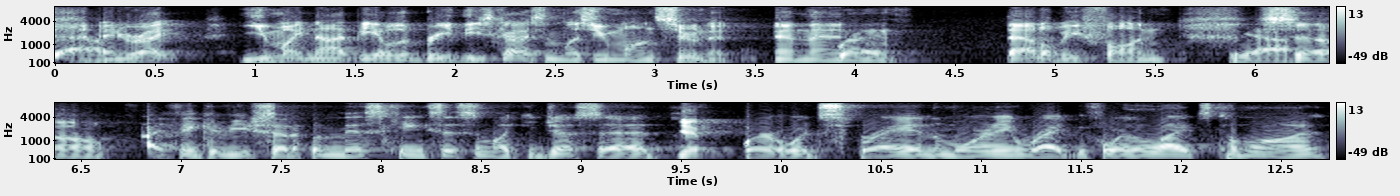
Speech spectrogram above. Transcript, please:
Yeah. and you're right. You might not be able to breed these guys unless you monsoon it, and then Right. that'll be fun. yeah. So, I think if you set up a mist king system like you just said, yep. where it would spray in the morning right before the lights come on,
